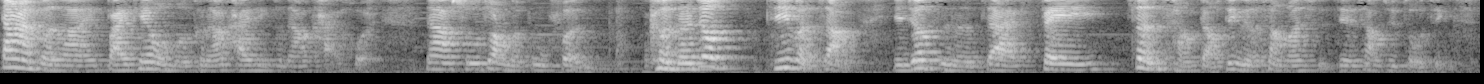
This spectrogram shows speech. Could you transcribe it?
当然本来白天我们可能要开庭，可能要开会，那书状的部分可能就基本上也就只能在非正常表定的上班时间上去做进行，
